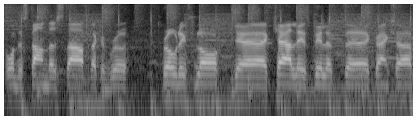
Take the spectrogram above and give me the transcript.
all the standard stuff like a Bro Brodix block, uh, Callies billet uh, crankshaft,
